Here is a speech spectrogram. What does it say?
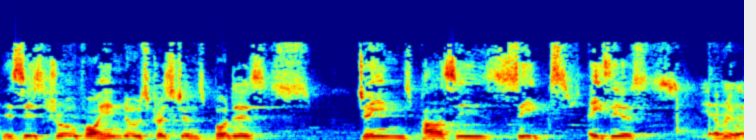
This is true for Hindus, Christians, Buddhists, Jains, Parsis, Sikhs, atheists, everyone.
